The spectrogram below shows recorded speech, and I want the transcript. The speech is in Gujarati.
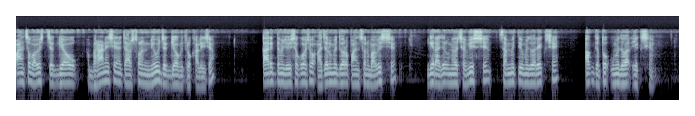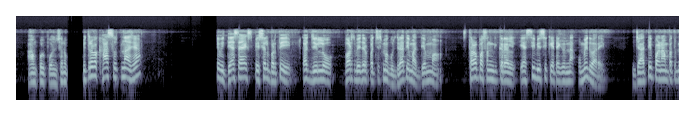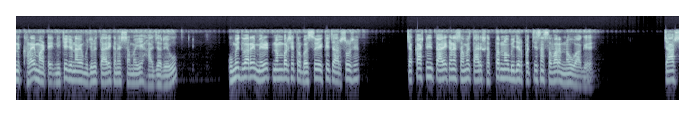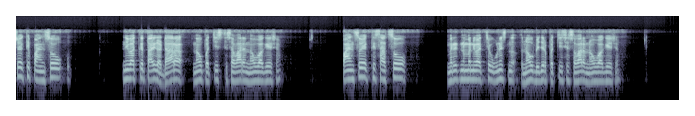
પાંચસો બાવીસ જગ્યાઓ ભરાણી છે અને ચારસો નેવું જગ્યાઓ મિત્રો ખાલી છે. તારીખ તમે જોઈ શકો છો. હાજર ઉમેદવારો પાંચસો બાવીસ છે. ગેરહાજર ઉમેદવાર છવ્વીસ છે. સમિતિ ઉમેદવાર એક છે. હક જતો ઉમેદવાર એક છે. આમ કુલ પાંચસો મિત્રો, હવે ખાસ સૂચના છે કે વિદ્યાસહાયક સ્પેશિયલ ભરતી કચ્છ જિલ્લો વર્ષ બે હજાર પચીસમાં ગુજરાતી માધ્યમમાં સ્થળ પસંદગી કરેલ એસસીબીસી કેટેગરીના ઉમેદવારે જાતિ પ્રમાણપત્રની ખરાઈ માટે નીચે જણાવ્યા મુજબની તારીખ અને સમયે હાજર રહેવું. ઉમેદવારે મેરિટ નંબર છે બસો એકથી ચારસો છે. ચકાસણી તારીખ અને સમય તારીખ સત્તર નવ, બે હજાર પચીસના સવારે નવ વાગે. ચારસો એકથી પાંચસો ની વાત કરીએ તારીખ અઢાર, નવ પચીસથી સવારે નવ વાગે છે. પાંચસો એકથી સાતસો મેરિટ નંબરની વાત છે, ઓગણીસ, નવ, બે હજાર પચીસ સવારે નવ વાગે છે.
